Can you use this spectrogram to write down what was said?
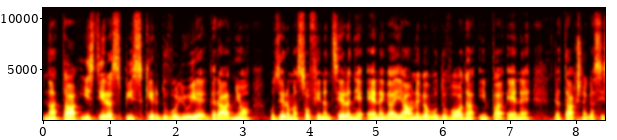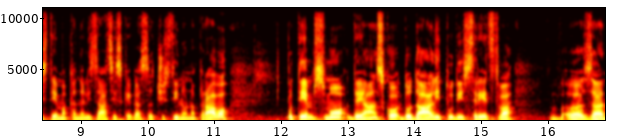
na ta isti razpis, kjer dovoljuje gradnjo oziroma sofinanciranje enega javnega vodovoda in pa enega takšnega sistema kanalizacijskega s čistilno napravo. Potem smo dejansko dodali tudi sredstva za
